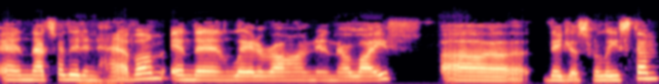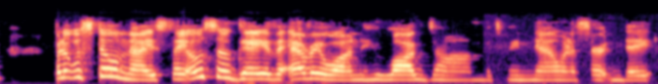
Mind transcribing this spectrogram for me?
and that's why they didn't have them. And then later on in their life, uh, they just released them. But it was still nice. They also gave everyone who logged on between now and a certain date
